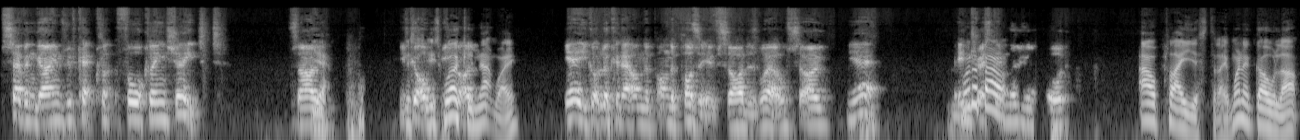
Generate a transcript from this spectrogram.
seven games, we've kept four clean sheets. So yeah. you've it's, got it's working got to, that way. Yeah, you've got to look at that on the on the positive side as well. So yeah, what interesting moving forward. Our play yesterday, when a goal up.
